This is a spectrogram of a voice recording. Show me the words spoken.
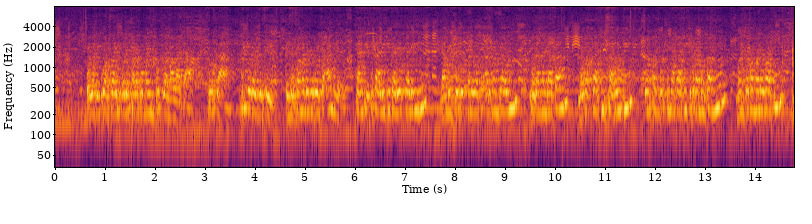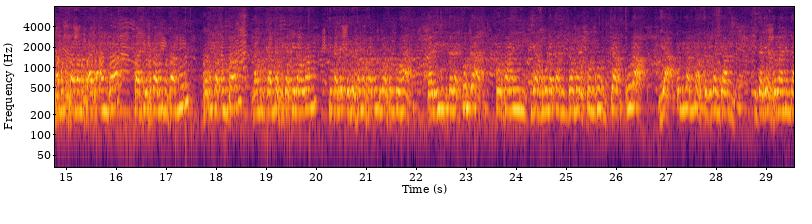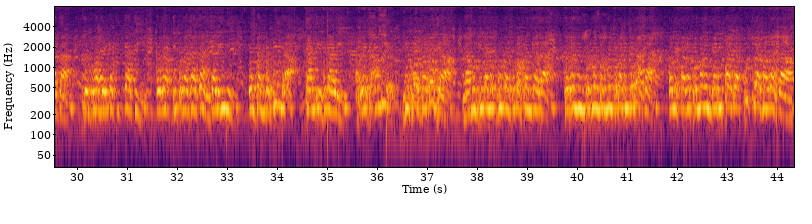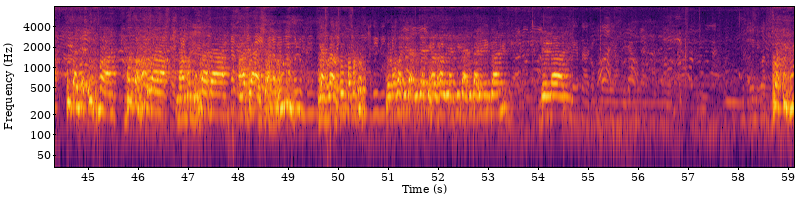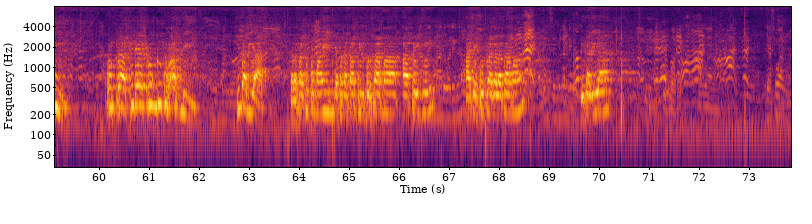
bola dikuasai oleh para pemain putra Malaka. Furkan, Riko dan Gesit kerjasama dengan Reza Amir. Cantik sekali kita lihat kali ini. Namun sulit melewati Arman Jawi serangan datang lewat kaki Syarudi umpan berpindah kaki kepada Musamil mencoba melewati namun di sana masih ada Angga. Cantik sekali Musamil berikan umpan namun kandas di kaki lawan kita lihat kerjasama satu dua sentuhan. Kali ini kita lihat Furkan pemain yang menggunakan nomor punggung Japura Ya, 19 sebutan kami. Kita lihat serangan datang. Sentuhan dari kaki-kaki. Kerap diperagakan kali ini. Umpan berpindah. Cantik sekali. Reza Amir. Nufar Baraja. Namun kita lihat bukan sebuah pelanggaran. Serangan berlombang mencoba digerakkan oleh para pemain daripada Putra Malaka. Kita lihat Usman berbahaya. Namun di sana ada Syahrudi yang langsung memutus. Semoga tidak terjadi hal-hal yang tidak kita inginkan dengan Zulkifli Putra Kedai Kerunggukuh asli Kita lihat Salah satu pemain yang pernah tampil bersama APG Aceh Putra Galatama Kita lihat.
